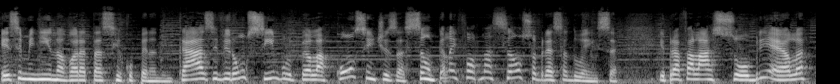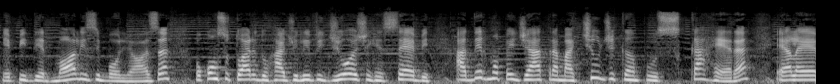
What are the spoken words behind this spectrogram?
Esse menino agora está se recuperando em casa e virou um símbolo pela conscientização, pela informação sobre essa doença. E para falar sobre ela, epidermólise bolhosa, o consultório do Rádio Livre de hoje recebe a dermopediatra Matilde Campos Carrera. Ela é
